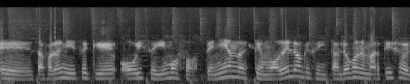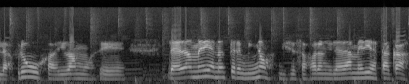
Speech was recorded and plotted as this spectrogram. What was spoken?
eh, Zaffaroni dice que hoy seguimos sosteniendo este modelo que se instaló con el martillo de las brujas, digamos. Eh, la Edad Media no terminó, dice Zaffaroni, la Edad Media está acá.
